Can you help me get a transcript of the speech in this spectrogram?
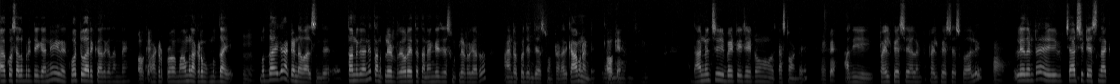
నాకు సెలబ్రిటీ కానీ కోర్టు వారికి కాదు కదండి. అక్కడ మామూలు అక్కడ ముద్దాయి. ముద్దాయిగా అటెండ్ అవ్వాల్సిందే. తను కానీ తన ప్లేటర్ ఎవరైతే తను ఎంగేజ్ చేసుకున్న ప్లేటర్ గారు ఆయన రిప్రజెంట్ చేస్తూ ఉంటాడు. అది కామన్ అండి. దాని నుంచి బయటికి చేయడం కష్టం అండి. అది ట్రయల్ ఫేస్ చేయాలంటే ట్రయల్ ఫేస్ చేసుకోవాలి. లేదంటే ఛార్జ్ షీట్ వేసినాక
